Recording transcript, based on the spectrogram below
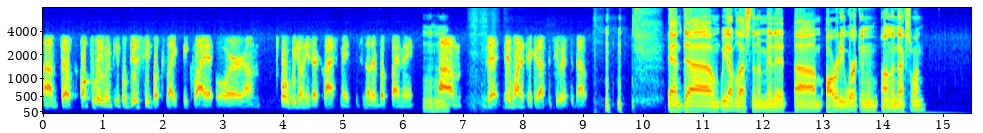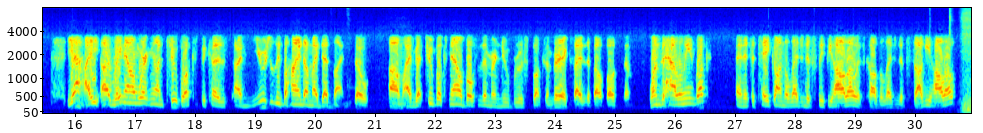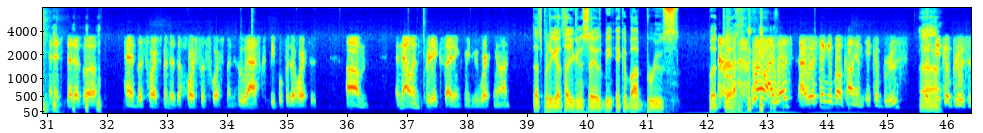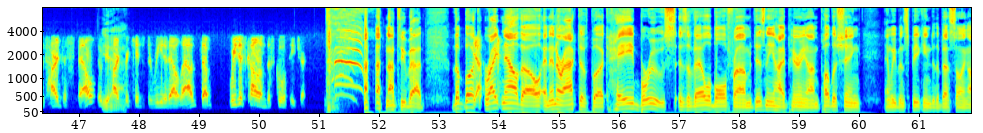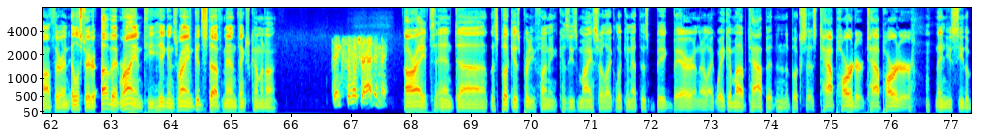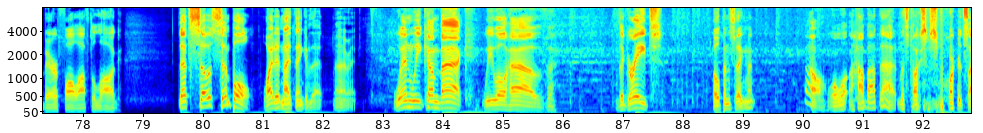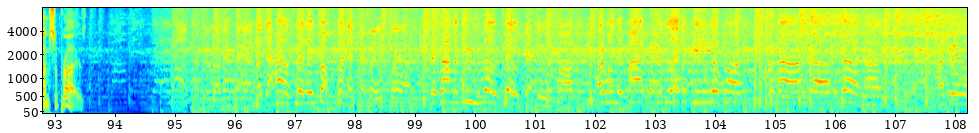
Um, so hopefully, when people do see books like Be Quiet or um, or We Don't Eat Our Classmates, it's another book by me, Mhm. um, that they want to pick it up and see what it's about. And um, we have less than a minute. Um, already working on the next one. Yeah, I uh, right now I'm working on two books because I'm usually behind on my deadline. So um, I've got two books now. Both of them are new Bruce books. I'm very excited about both of them. One's a Halloween book, and it's a take on the legend of Sleepy Hollow. It's called the Legend of Soggy Hollow, and instead of a headless horseman, there's a horseless horseman who asks people for their horses. Um, and that one's pretty exciting for me to be working on. That's pretty good. I thought you were going to say it would be Ichabod Bruce, but uh, well, I was I was thinking about calling him Icka Bruce, but Ah. Bruce is hard to spell. It would be hard for kids to read it out loud, so we just call him the school teacher. not too bad. The book right now, though, an interactive book, Hey Bruce, is available from Disney Hyperion Publishing, and we've been speaking to the best-selling author and illustrator of it, Ryan T. Higgins. Ryan, good stuff, man. Thanks for coming on. Thanks so much for having me. All right, and uh, this book is pretty funny because these mice are like looking at this big bear, and they're like, "Wake him up, tap it," and then the book says, "Tap harder, tap harder." then you see the bear fall off the log. That's so simple. Why didn't I think of that? All right. When we come back, we will have the great open segment. Oh, well, how about that? Let's talk some sports. I'm surprised. Be apart. When mommy's job is. I thrill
